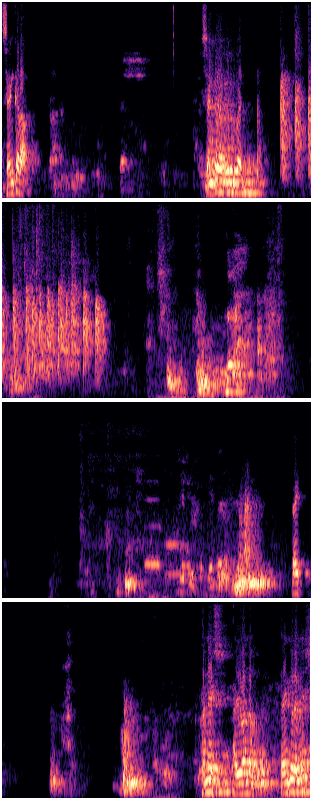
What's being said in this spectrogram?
శంకర. శంకర వెయ్యి రూపాయలు. రైట్ రమేష్ ఐదు వందలు థ్యాంక్ యూ రమేష్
